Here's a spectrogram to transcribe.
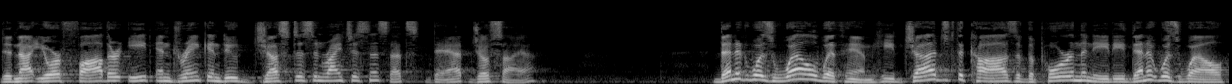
Did not your father eat and drink and do justice and righteousness? That's dad, Josiah. Then it was well with him. He judged the cause of the poor and the needy. Then it was well.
